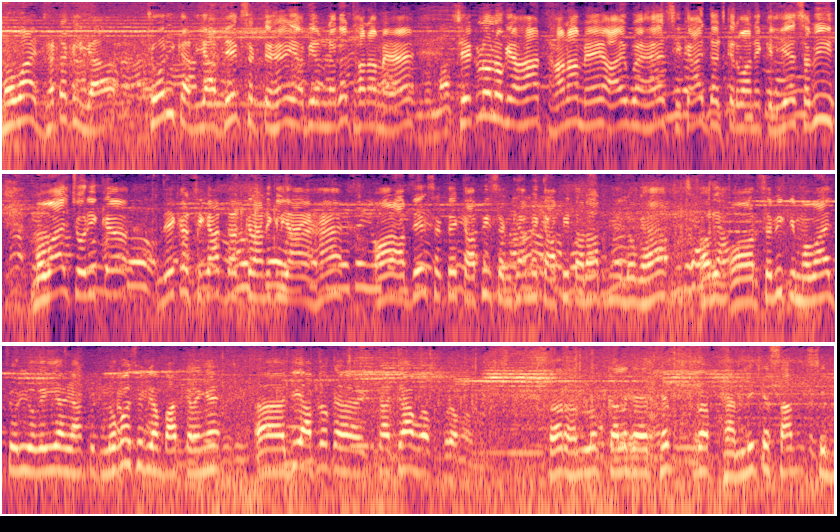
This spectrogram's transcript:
मोबाइल झटक लिया, चोरी कर लिया। आप देख सकते हैं अभी हम नगर थाना में हैं। सैकड़ों लोग यहाँ थाना में आए हुए हैं शिकायत दर्ज करवाने के लिए। सभी मोबाइल चोरी का लेकर शिकायत दर्ज कराने के लिए आए हैं। और आप देख सकते हैं, काफ़ी संख्या में, काफ़ी तादाद में लोग हैं। और यहाँ और सभी की मोबाइल चोरी हो गई है। यहाँ कुछ लोगों से भी हम बात करेंगे। जी, आप लोग का क्या हुआ पूरा मामला? सर, हम लोग कल गए थे पूरा फैमिली के साथ शिव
